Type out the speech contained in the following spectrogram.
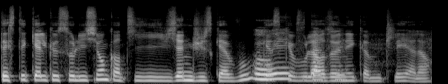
tester quelques solutions quand ils viennent jusqu'à vous. Qu'est-ce que vous leur donnez comme clé alors?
